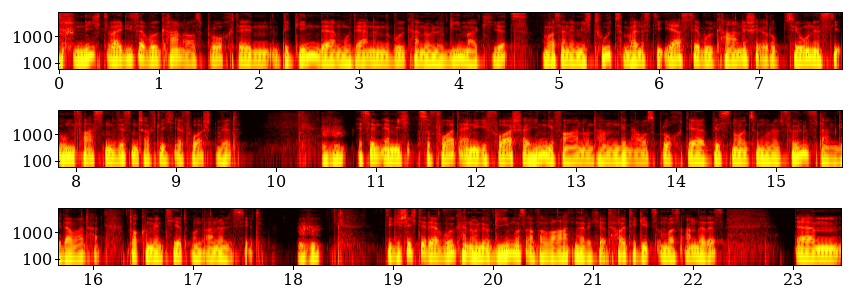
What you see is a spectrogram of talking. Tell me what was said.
Nicht, weil dieser Vulkanausbruch den Beginn der modernen Vulkanologie markiert, was er nämlich tut, weil es die erste vulkanische Eruption ist, die umfassend wissenschaftlich erforscht wird. Mhm. Es sind nämlich sofort einige Forscher hingefahren und haben den Ausbruch, der bis 1905 dann gedauert hat, dokumentiert und analysiert. Mhm. Die Geschichte der Vulkanologie muss aber warten, Richard. Heute geht es um was anderes. Ähm,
